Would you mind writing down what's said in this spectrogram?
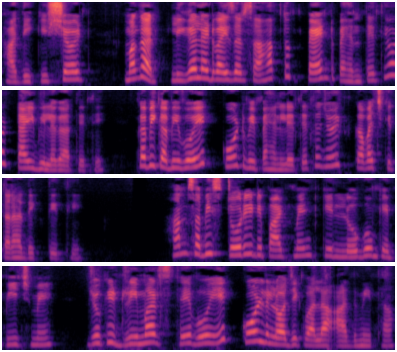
खादी की शर्ट मगर लीगल एडवाइज़र साहब तो पैंट पहनते थे और टाई भी लगाते थे। कभी कभी वो एक कोट भी पहन लेते थे जो एक कवच की तरह दिखती थी। हम सभी स्टोरी डिपार्टमेंट के लोगों के बीच में, जो कि ड्रीमर्स थे, वो एक कोल्ड लॉजिक वाला आदमी था।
